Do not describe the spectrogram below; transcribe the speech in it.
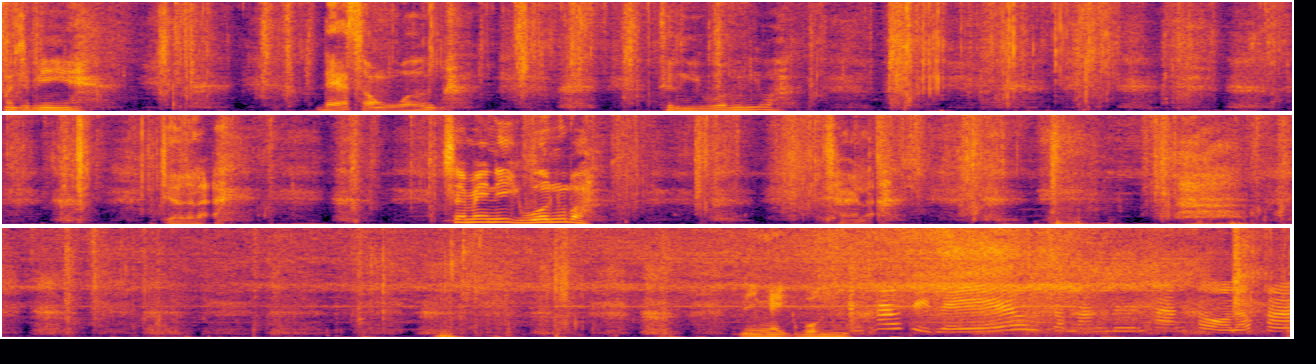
มันจะมีแดดสองเวิร์กถึงอีกเวิร์กนึงใช่ปะ เจอแล้วใช่ไหมนี่อีกเวิร์กนึงปะใช่ละนี่ไงอีกเวิร์กนึงข้าวเสร็จแล้วกำลังเดินทางต่อแล้วค่ะ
